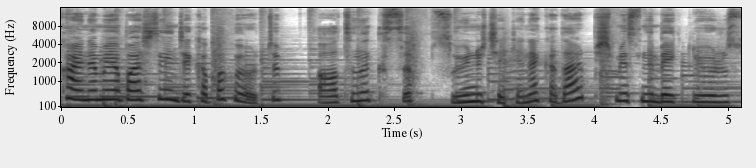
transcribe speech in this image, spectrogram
Kaynamaya başlayınca kapak örtüp altını kısıp suyunu çekene kadar pişmesini bekliyoruz.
